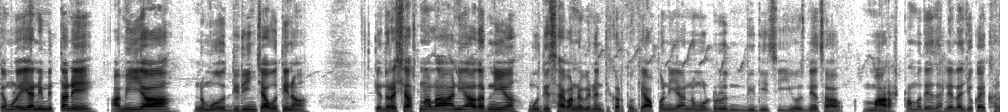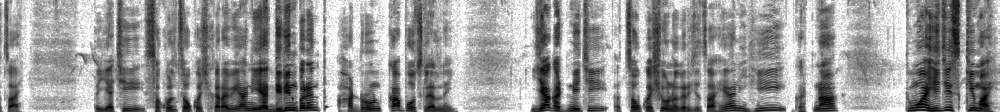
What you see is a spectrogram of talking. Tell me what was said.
त्यामुळे या निमित्ताने आम्ही या नमो दिदींच्या वतीनं केंद्र शासनाला आणि आदरणीय मोदी साहेबांना विनंती करतो की आपण या नमो ड्रोन दिदीची योजनेचा महाराष्ट्रामध्ये झालेला जो काही खर्च आहे तर याची सखोल चौकशी करावी आणि या दिदींपर्यंत हा ड्रोन का पोहोचलेला नाही? या घटनेची चौकशी होणं गरजेचं आहे आणि ही घटना किंवा ही जी स्कीम आहे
